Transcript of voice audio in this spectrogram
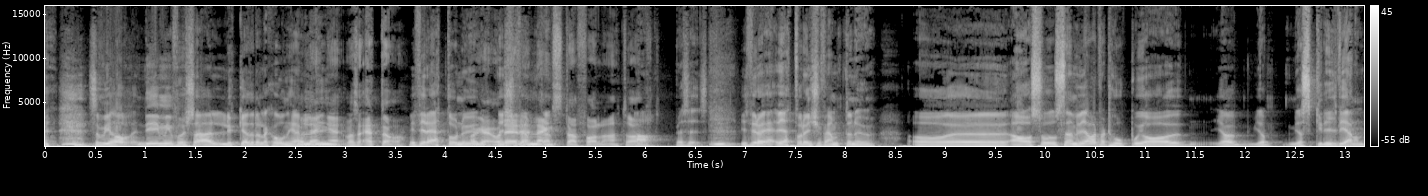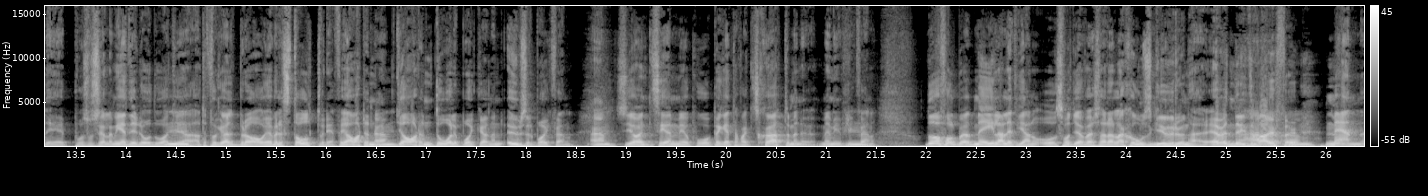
så vi har, det är min första lyckade relation hela Hur länge? Vad sa Ett år? Vi firar ett år nu. Okej, och det är den 25. längsta förhållandet du har? Ja, precis. Vi firar ett år den 25 nu. Och eh, ja, så sen vi har varit ihop och jag, jag, jag, jag skriver gärna om det på sociala medier då och då att, jag, att det funkar väldigt bra och jag är väldigt stolt över det. För jag har varit en, Mm. jag har varit en dålig pojkvän, en usel pojkvän. Mm. Så jag är inte sen med att påpeka att jag faktiskt sköter mig nu med min flickvän. Då har folk börjat mejla lite grann och som att jag är värsta relationsgurun här. Jag vet inte riktigt varför. mm. Men,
